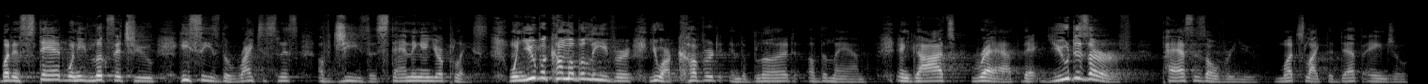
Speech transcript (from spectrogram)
but instead, when he looks at you, he sees the righteousness of Jesus standing in your place. When you become a believer, you are covered in the blood of the Lamb, and God's wrath that you deserve passes over you, much like the death angel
